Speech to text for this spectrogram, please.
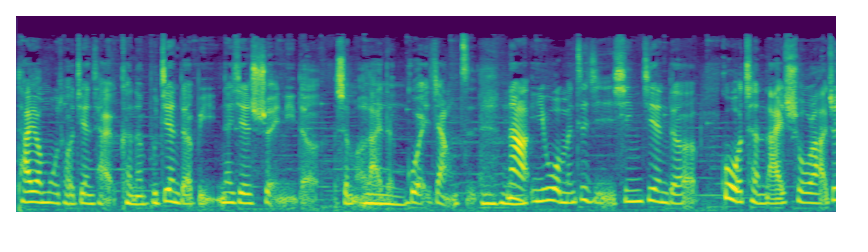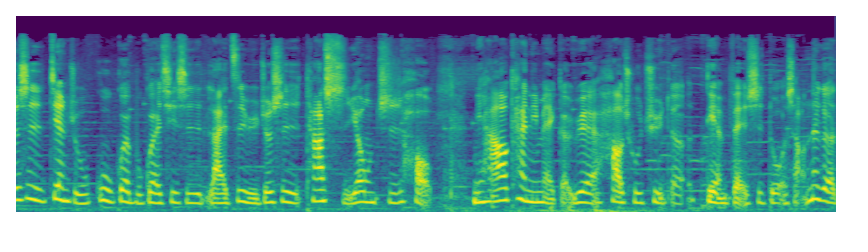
它用木头建材，可能不见得比那些水泥的什么来的贵这样子。嗯、那以我们自己新建的过程来说啦，就是建筑物贵不贵，其实来自于就是它使用之后，你还要看你每个月耗出去的电费是多少，那个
